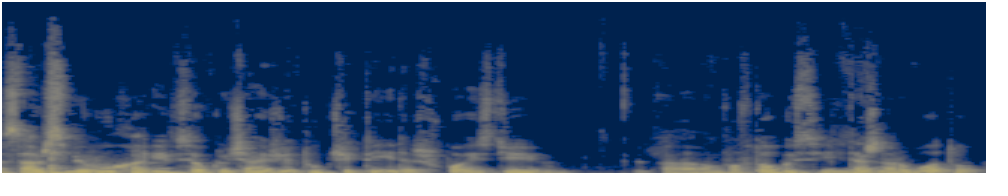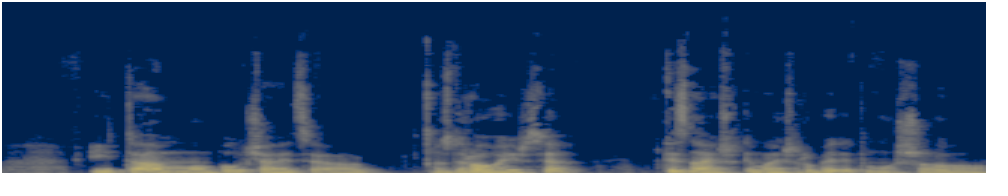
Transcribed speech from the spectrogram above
Ставиш собі вуха і все, включаєш ютубчик, ти їдеш в поїзді в автобусі, йдеш на роботу, і там, виходить, здороваєшся, ти знаєш, що ти маєш робити, тому що,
